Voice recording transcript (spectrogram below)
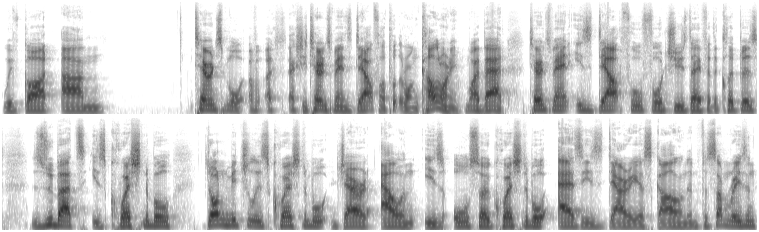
We've got um, Terrence Moore, uh, actually, Terrence Mann's doubtful. I put the wrong color on him. My bad. Terrence Mann is doubtful for Tuesday for the Clippers. Zubac is questionable. Don Mitchell is questionable. Jarrett Allen is also questionable, as is Darius Garland. And for some reason,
